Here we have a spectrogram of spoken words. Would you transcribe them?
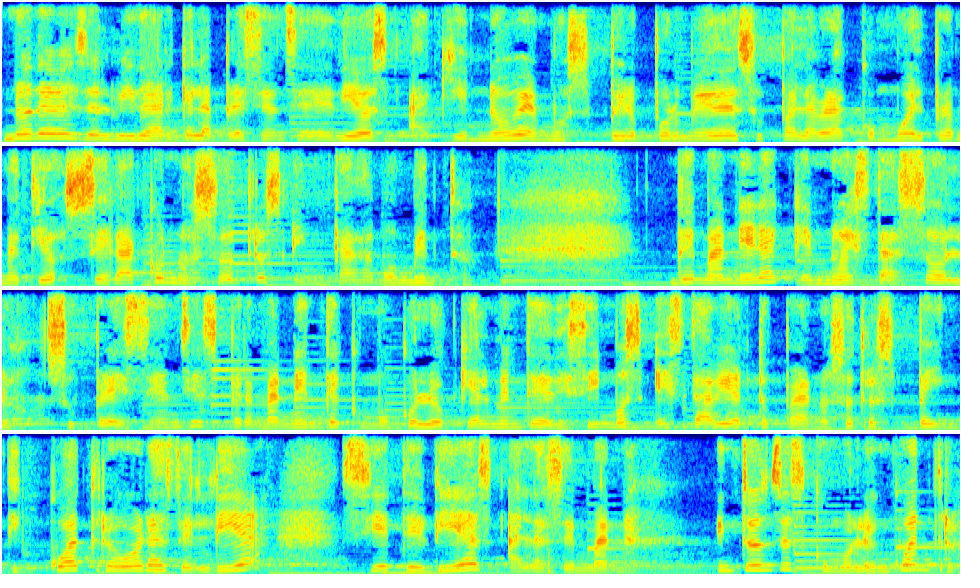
No debes de olvidar que la presencia de Dios, a quien no vemos, pero por medio de su palabra como Él prometió, será con nosotros en cada momento de manera que no está solo, su presencia es permanente como coloquialmente decimos, está abierto para nosotros 24 horas del día, 7 días a la semana. Entonces, ¿cómo lo encuentro?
